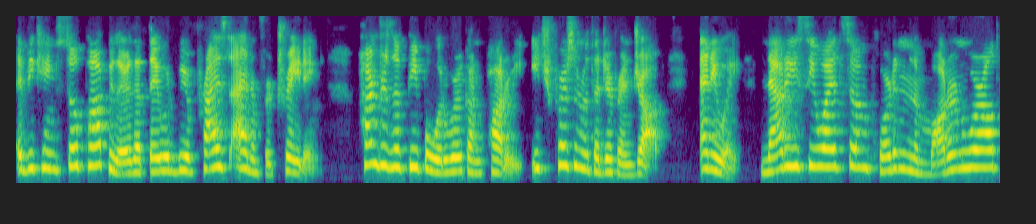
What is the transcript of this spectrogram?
It became so popular that they would be a prized item for trading. Hundreds of people would work on pottery, each person with a different job. Anyway, now do you see why it's so important in the modern world?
